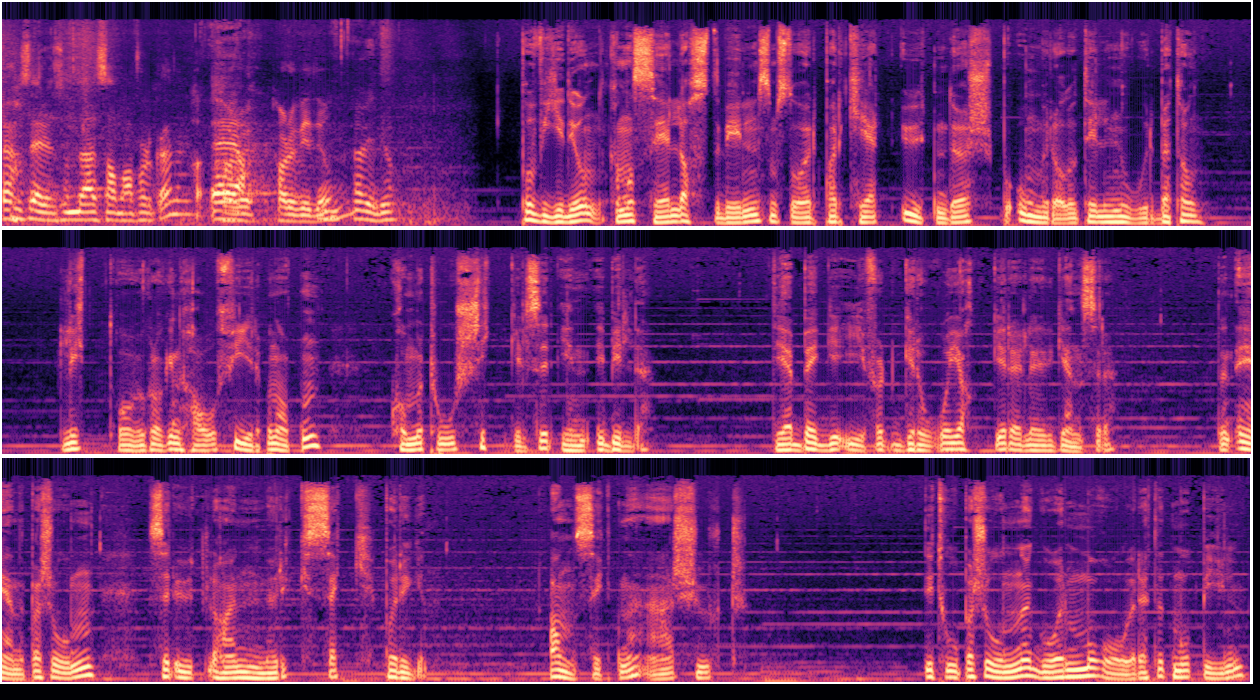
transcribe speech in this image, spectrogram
Det ser ut som det er samme folka, eller? Har, du, har du videoen? Det er video. På videoen kan man se lastebilen som står parkert utendørs på området til Nordbetong. Litt over klokken halv fire på natten kommer to skikkelser inn i bildet. De er begge iført grå jakker eller gensere. Den ene personen ser ut til å ha en mørk sekk på ryggen. Ansiktene er skjult. De to personene går målrettet mot bilen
